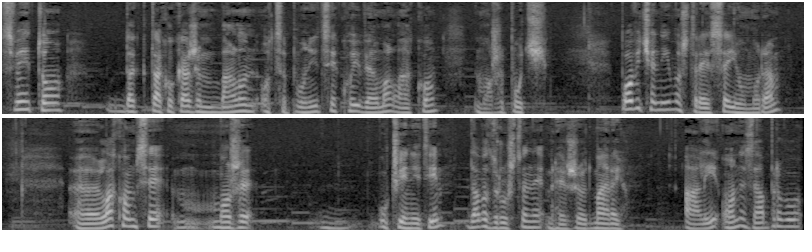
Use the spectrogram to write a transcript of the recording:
Sve to, da tako kažem, balon od sapunice koji veoma lako može pući. Povićan nivo stresa i umora e, lako vam se može učiniti da vas društvene mreže odmaraju. Ali one zapravo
